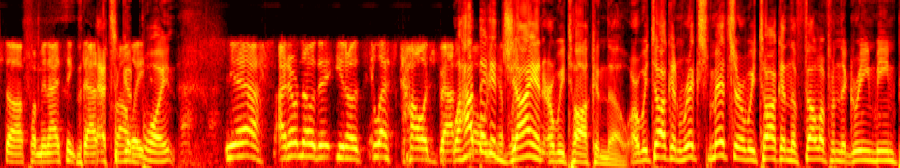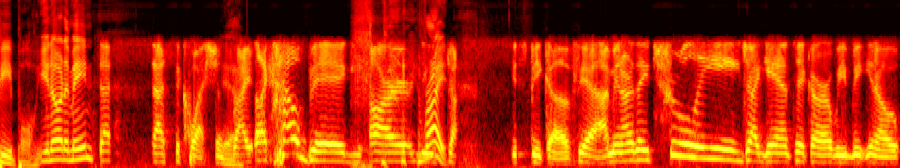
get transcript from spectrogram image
stuff. I mean, I think that's, that's probably, a good point. Yeah, I don't know that you know it's less college basketball. Well, how big a giant are we talking though? Are we talking Rick Smits or are we talking the fellow from the Green Bean people? You know what I mean? That's that's the question, yeah. right? Like how big are right? You speak of, yeah. I mean, are they truly gigantic, or are we, you know?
